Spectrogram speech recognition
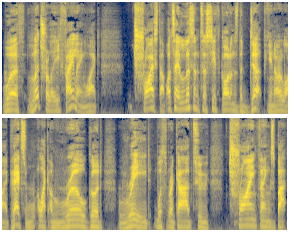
with literally failing, like, try stuff. I'd say listen to Seth Godin's The Dip, you know, like that's like a real good read with regard to trying things, but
